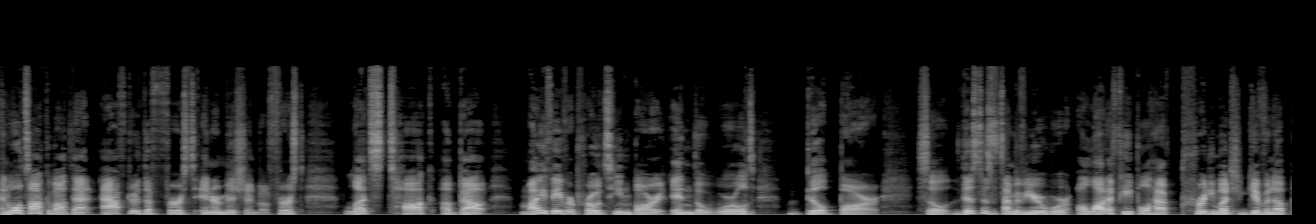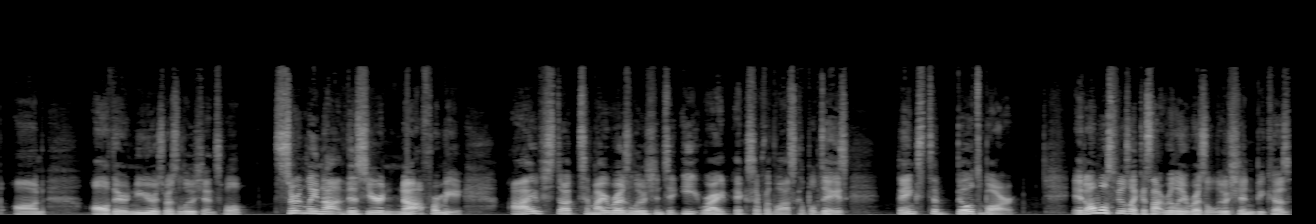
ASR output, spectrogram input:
and we'll talk about that after the first intermission. But first, let's talk about my favorite protein bar in the world, Built Bar. So, this is the time of year where a lot of people have pretty much given up on all their New Year's resolutions. Well, certainly not this year, not for me. I've stuck to my resolution to eat right, except for the last couple days, thanks to Built Bar. It almost feels like it's not really a resolution because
